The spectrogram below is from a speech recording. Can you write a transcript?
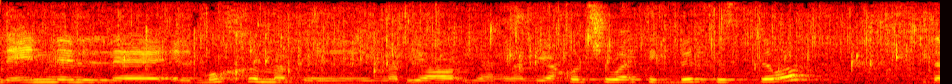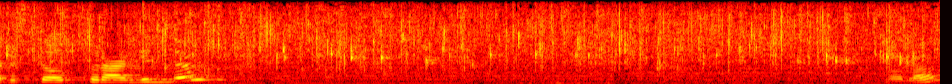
لأن ال- المخ ما بي يعني ما بياخدش وقت كبير في السوى ده بيستوي بسرعة جدا. خلاص.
